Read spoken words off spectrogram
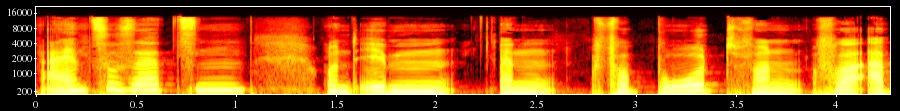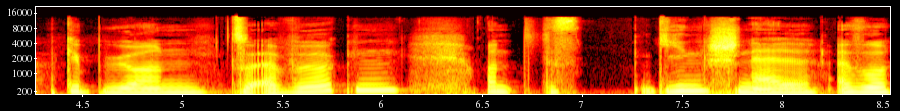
einzusetzen und eben ein Verbot von Vorabgebühren zu erwirken. Und das ging schnell. Also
